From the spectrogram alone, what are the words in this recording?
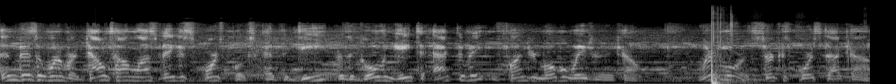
Then visit one of our downtown Las Vegas sports books at the D or the Golden Gate to activate and fund your mobile wagering account. Learn more at circasports.com.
